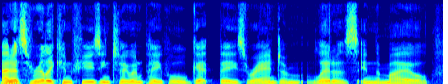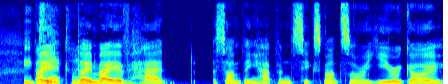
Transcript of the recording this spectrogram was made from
And it's really confusing too when people get these random letters in the mail. Exactly. They, they may have had something happen six months or a year ago,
